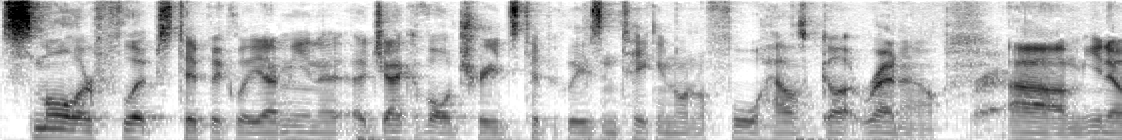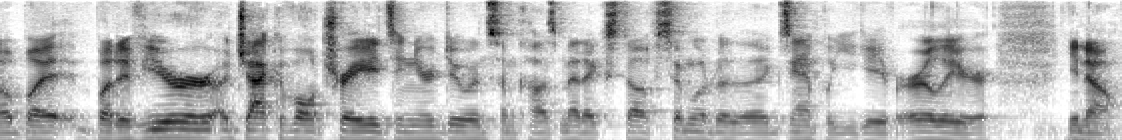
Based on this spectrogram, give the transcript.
smaller flips, typically, I mean, a, a jack of all trades typically isn't taking on a full house gut reno. Right. Um, you know, but but if you're a jack of all trades and you're doing some cosmetic stuff, similar to the example you gave earlier, you know,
